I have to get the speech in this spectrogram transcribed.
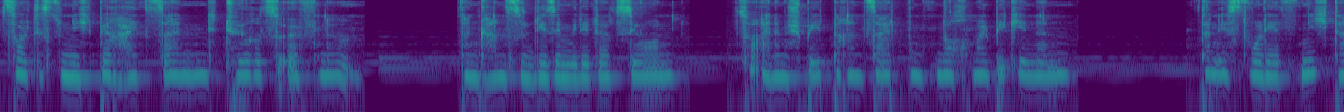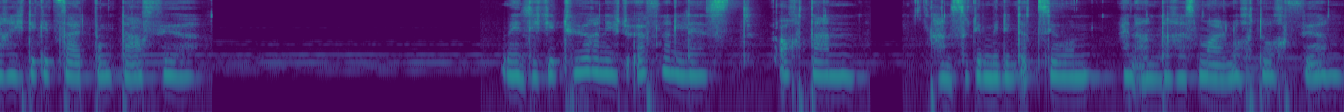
Solltest du nicht bereit sein, die Türe zu öffnen, dann kannst du diese Meditation zu einem späteren Zeitpunkt nochmal beginnen. Dann ist wohl jetzt nicht der richtige Zeitpunkt dafür. Wenn sich die Türe nicht öffnen lässt, auch dann kannst du die Meditation ein anderes Mal noch durchführen.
